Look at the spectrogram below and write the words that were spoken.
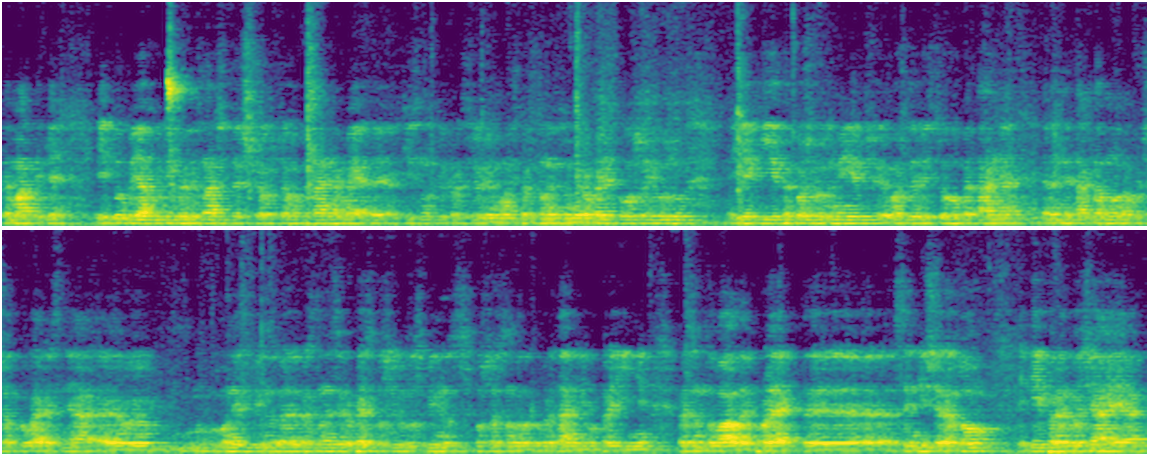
тематики. І тут я хотів би відзначити, що з цього питання ми тісно співпрацюємо із представництвом Європейського Союзу, які також розуміють важливість цього питання. Не так давно, на початку вересня, вони спільно Союзу спільно з посольством Великобританії в Україні презентували проєкт е, сильніше разом, який передбачає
